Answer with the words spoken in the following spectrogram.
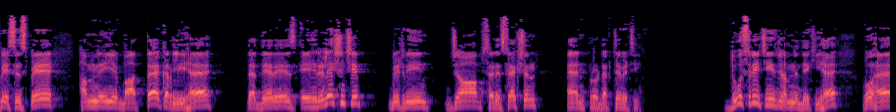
بیسس پہ ہم نے یہ بات طے کر لی ہے there is a relationship between job satisfaction and productivity دوسری چیز جو ہم نے دیکھی ہے وہ ہے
